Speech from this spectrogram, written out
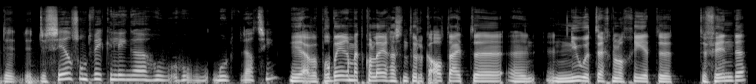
de, de, de salesontwikkelingen? Hoe, hoe moeten we dat zien? Ja, we proberen met collega's natuurlijk altijd nieuwe technologieën te, te vinden.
